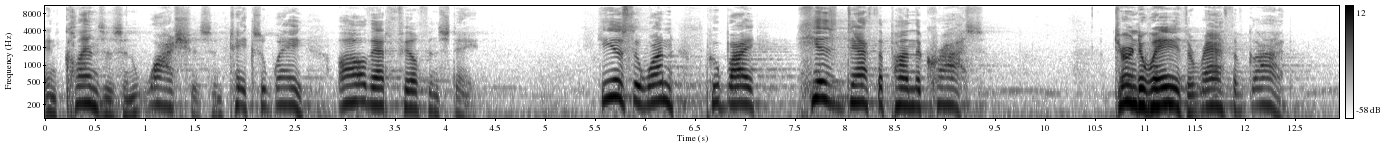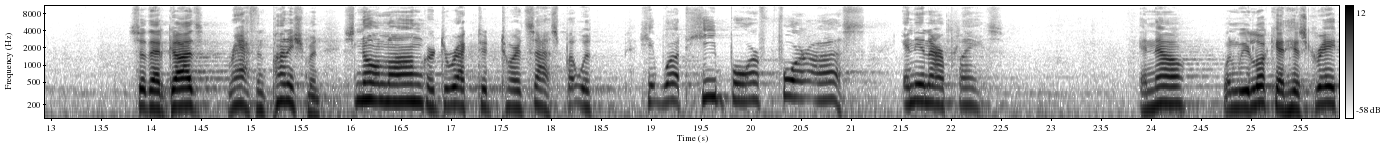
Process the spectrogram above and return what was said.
and cleanses and washes and takes away all that filth and stain. He is the one who, by his death upon the cross, turned away the wrath of God. So that God's wrath and punishment is no longer directed towards us, but with what He bore for us and in our place. And now, when we look at His great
